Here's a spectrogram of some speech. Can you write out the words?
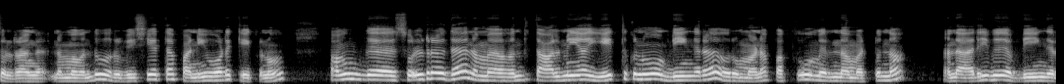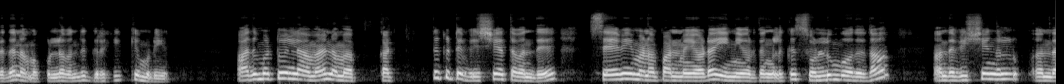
சொல்றாங்க நம்ம வந்து ஒரு விஷயத்த பணியோட கேட்கணும் அவங்க சொல்றத நம்ம வந்து தாழ்மையா ஏத்துக்கணும் அப்படிங்கிற ஒரு மனப்பக்குவம் இருந்தா மட்டும்தான் அந்த அறிவு அப்படிங்கிறத நமக்குள்ள வந்து கிரகிக்க முடியும் அது மட்டும் இல்லாம நம்ம கட் கத்துக்கிட்ட விஷயத்த வந்து சேவை மனப்பான்மையோட இனி ஒருத்தங்களுக்கு சொல்லும்போது தான் அந்த விஷயங்கள் அந்த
